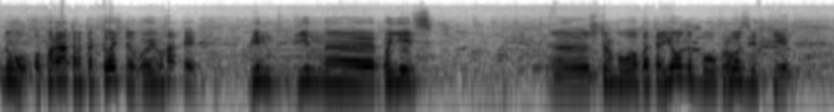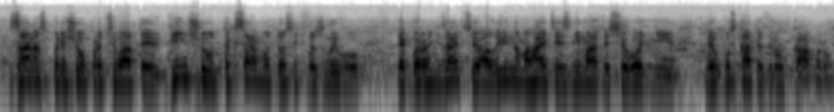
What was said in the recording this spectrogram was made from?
ну, оператор так точно воювати. Він, він боєць штурмового батальйону був в розвідки. Зараз перейшов працювати в іншу, так само досить важливу якби, організацію, але він намагається знімати сьогодні, не впускати з рук камеру.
